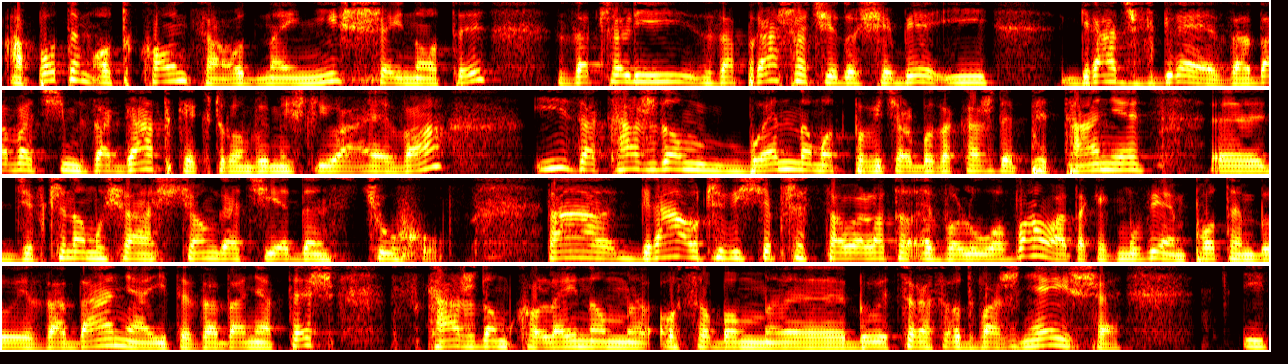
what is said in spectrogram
a potem od końca, od najniższej noty, zaczęli zapraszać je do siebie i grać w grę, zadawać im zagadkę, którą wymyśliła Ewa, i za każdą błędną odpowiedź albo za każde pytanie e, dziewczyna musiała ściągać jeden z ciuchów. Ta gra oczywiście przez całe lato ewoluowała, tak jak mówiłem, potem były zadania i te zadania też z każdą kolejną osobą e, były coraz odważniejsze. I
